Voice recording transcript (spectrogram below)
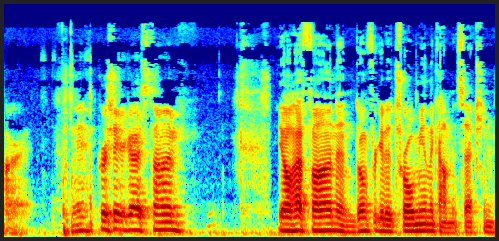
all right. Yeah, appreciate your guys' time. Y'all have fun and don't forget to troll me in the comment section.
